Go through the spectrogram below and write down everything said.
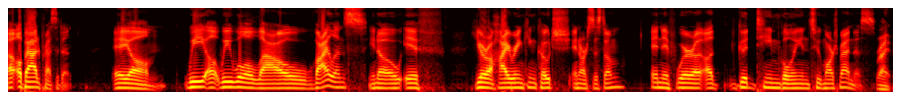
uh, a bad precedent. A um, we uh, we will allow violence, you know, if you're a high-ranking coach in our system, and if we're a, a good team going into March Madness. Right.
